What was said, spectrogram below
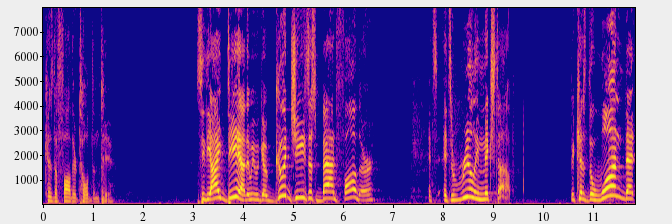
because the Father told them to. See, the idea that we would go, good Jesus, bad Father, it's, it's really mixed up. Because the one that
